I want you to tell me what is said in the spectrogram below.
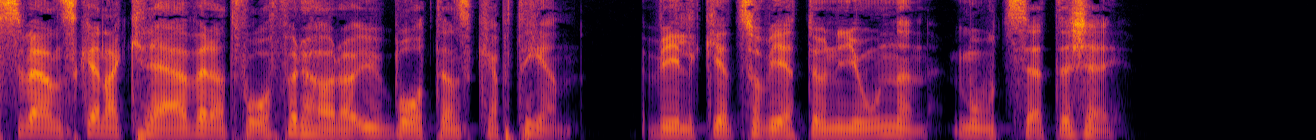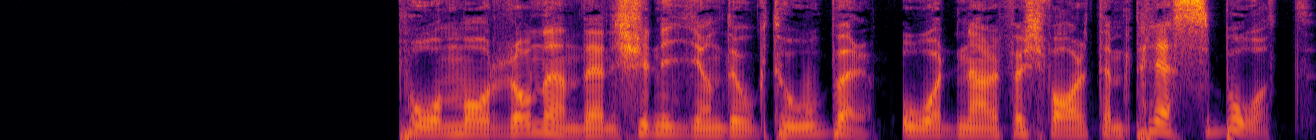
Svenskarna kräver att få förhöra ubåtens kapten, vilket Sovjetunionen motsätter sig. På morgonen den 29 oktober ordnar försvaret en pressbåt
